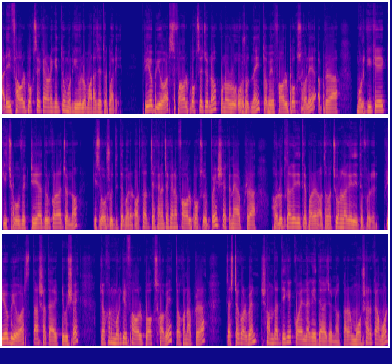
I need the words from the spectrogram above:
আর এই ফাউল পক্সের কারণে কিন্তু মুরগিগুলো মারা যেতে পারে। প্রিয় বিওয়ার্স ফাউল পক্সের জন্য কোনো ওষুধ নেই, তবে ফাউল পক্স হলে আপনারা মুরগিকে কিছু ব্যাকটেরিয়া দূর করার জন্য কিছু ওষুধ দিতে পারেন। অর্থাৎ যেখানে যেখানে ফাউল পক্স উঠবে, সেখানে আপনারা হলুদ লাগিয়ে দিতে পারেন অথবা চুন লাগিয়ে দিতে পারেন। প্রিয় ভিওয়ার্স তার সাথে আরেকটি বিষয়, যখন মুরগির ফাউল পক্স হবে, তখন আপনারা চেষ্টা করবেন সন্ধ্যার দিকে কয়েল লাগিয়ে দেওয়ার জন্য। কারণ মশার কামড়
